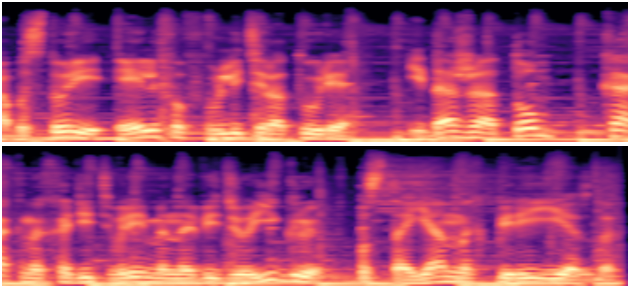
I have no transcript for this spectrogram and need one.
об истории эльфов в литературе и даже о том, как находить время на видеоигры в постоянных переездах.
